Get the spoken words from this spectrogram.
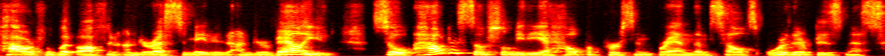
powerful, but often underestimated and undervalued. So, how does social media help a person brand themselves or their business?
